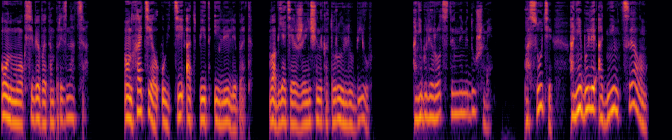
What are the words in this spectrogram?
он мог себе в этом признаться. Он хотел уйти от Пит и Лилибет в объятия женщины, которую любил, они были родственными душами. По сути, они были одним целым,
